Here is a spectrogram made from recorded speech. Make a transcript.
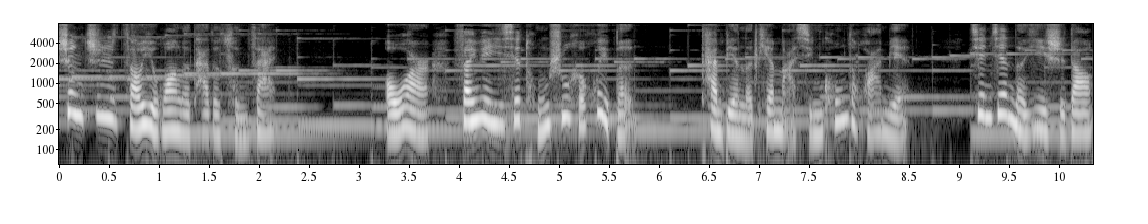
甚至早已忘了它的存在。偶尔翻阅一些童书和绘本，看遍了天马行空的画面，渐渐地意识到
